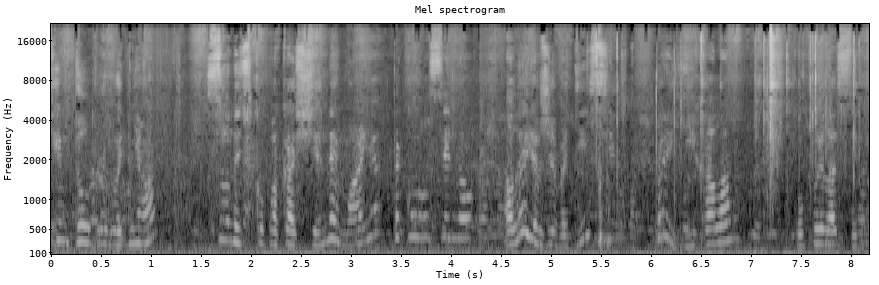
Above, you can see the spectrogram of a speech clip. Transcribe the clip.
Всім доброго дня. Сонечко поки ще немає такого сильного, але я вже в Одесі приїхала, купила собі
